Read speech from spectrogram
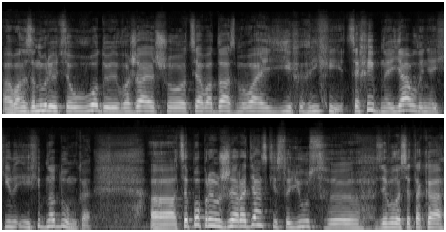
Вони занурюються у воду і вважають, що ця вода змиває їх гріхи. Це хибне явлення і хибна думка. Це попри вже Радянський Союз е, з'явилася така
